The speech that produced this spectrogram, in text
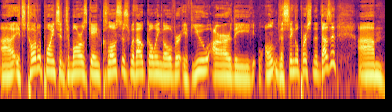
uh, it's total points in tomorrow's game, closest without going over. If you are the only, the single person that does it, um,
